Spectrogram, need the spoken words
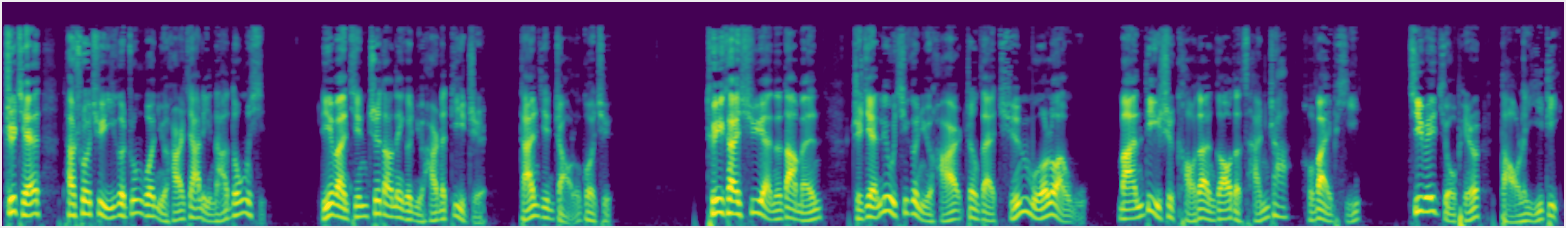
之前他说去一个中国女孩家里拿东西，李婉琴知道那个女孩的地址，赶紧找了过去。推开虚掩的大门，只见六七个女孩正在群魔乱舞。满地是烤蛋糕的残渣和外皮，鸡尾酒瓶倒了一地。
